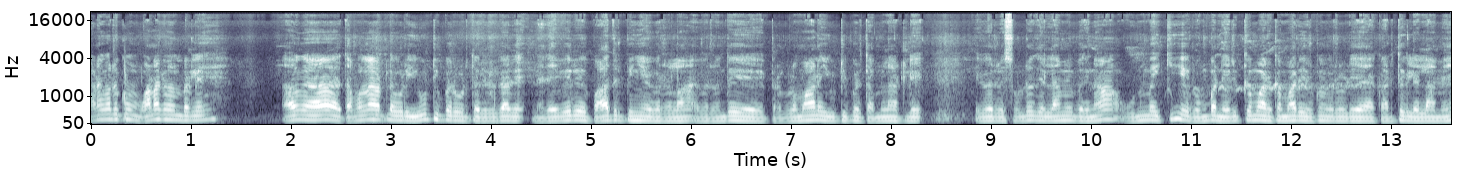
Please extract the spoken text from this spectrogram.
அனைவருக்கும் வணக்கம் நண்பர்களே. அவங்க தமிழ்நாட்டில் ஒரு யூடியூபர் ஒருத்தர் இருக்கார். நிறைய பேர் பார்த்துருப்பீங்க இவரெல்லாம். இவர் வந்து பிரபலமான யூடியூபர் தமிழ்நாட்டிலே. இவர் சொல்கிறது எல்லாமே பார்த்திங்கன்னா உண்மைக்கு ரொம்ப நெருக்கமாக இருக்க மாதிரி இருக்கும் இவருடைய கருத்துக்கள் எல்லாமே.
